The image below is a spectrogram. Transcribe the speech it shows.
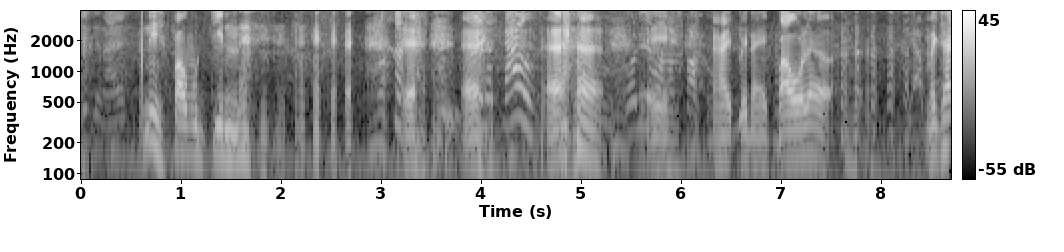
คิดอยู่ไห นนี่เปาบุญจินเอ้ยเอ้ยเป้าเอ้ยโอ้นี่เอ้ยมันเป้าให้ไปไหนเปาแล้ว ไม่ใช่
